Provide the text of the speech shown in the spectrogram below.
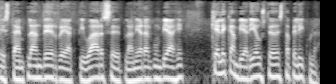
está en plan de reactivarse, de planear algún viaje. ¿Qué le cambiaría a usted a esta película?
